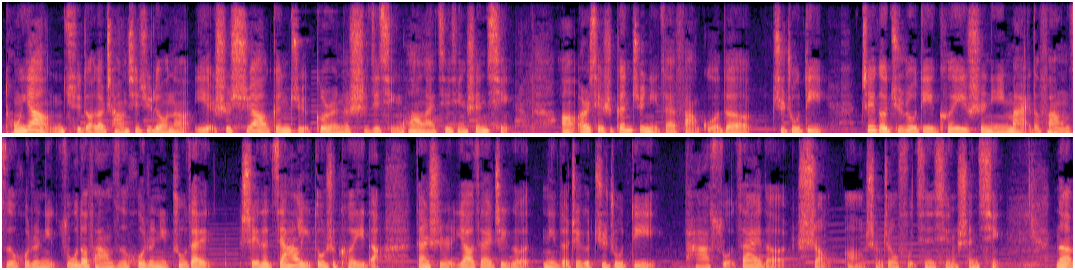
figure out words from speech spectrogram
同样，你取得了长期居留呢，也是需要根据个人的实际情况来进行申请啊，而且是根据你在法国的居住地，这个居住地可以是你买的房子，或者你租的房子，或者你住在谁的家里都是可以的，但是要在这个你的这个居住地。他所在的省啊，省政府进行申请。那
